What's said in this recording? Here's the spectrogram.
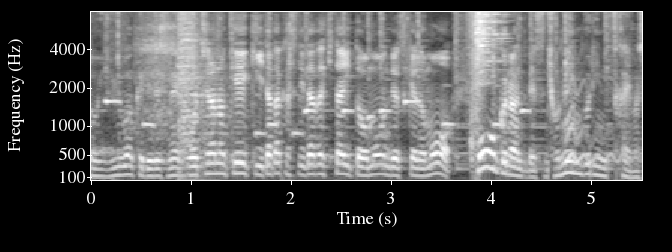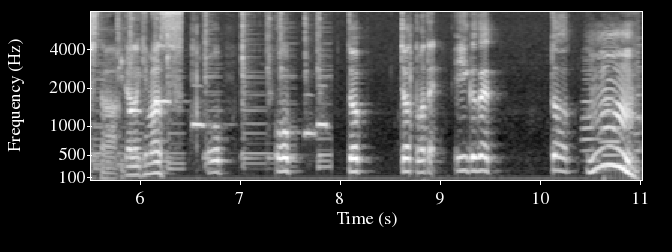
といういうわけでですね、こちらのケーキいただかせていただきたいと思うんですけども、フォークなんてですね、去年ぶりに使いました。いただきます。おっ、おっと、ちょっと待って、いくぜ。と、うん。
